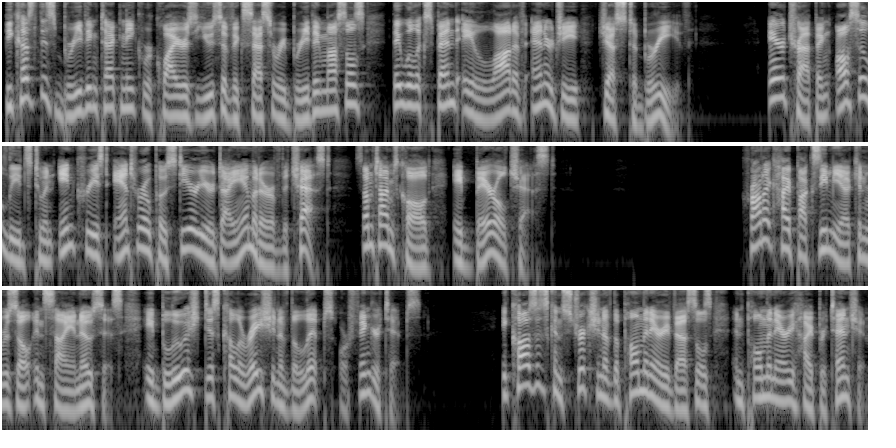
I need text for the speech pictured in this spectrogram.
Because this breathing technique requires use of accessory breathing muscles, they will expend a lot of energy just to breathe. Air trapping also leads to an increased anteroposterior diameter of the chest, sometimes called a barrel chest. Chronic hypoxemia can result in cyanosis, a bluish discoloration of the lips or fingertips. It causes constriction of the pulmonary vessels and pulmonary hypertension.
